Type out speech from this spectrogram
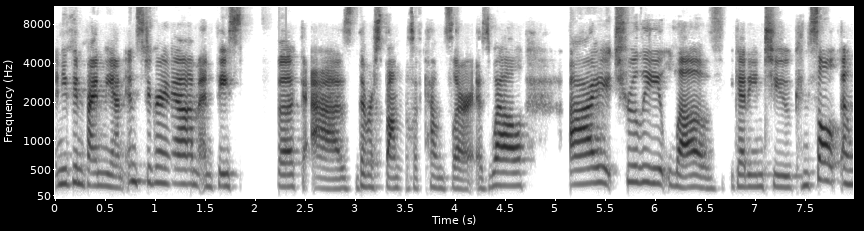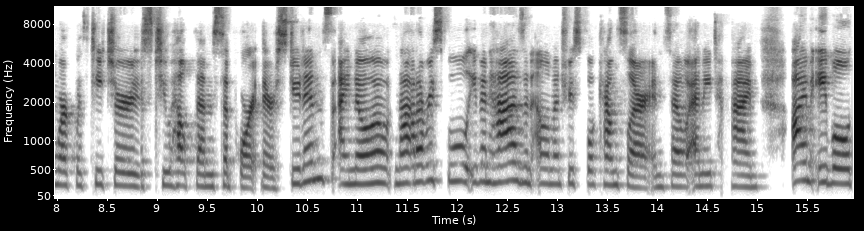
and you can find me on Instagram and Facebook as the responsive counselor as well. I truly love getting to consult and work with teachers to help them support their students. I know not every school even has an elementary school counselor. And so anytime I'm able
